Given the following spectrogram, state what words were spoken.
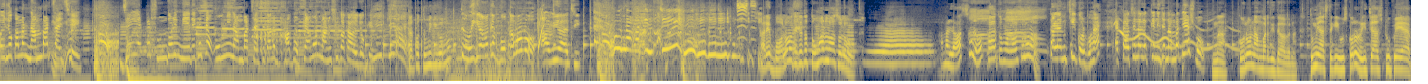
ওই লোক আমার নাম্বার চাইছে। যেই একটা সুন্দরী মেয়ে দেখেছে অমনি নাম্বার চাইছে। তাহলে ভাবো কেমন মানসিকতা ওই লোকে তারপর তুমি কি করলে? তুমি কি আমাকে বোকা ভাবো? আমিও আছি। আরে বলো এতে তো তোমার লস হলো। আমার লস হলো? হ্যাঁ তোমার লস হলো না? তাহলে আমি কি করব হ্যাঁ? একটা অচেনা লোককে নিজের নাম্বার দিয়ে আসব? না কোনো নাম্বার দিতে হবে না। তুমি আজ থেকে ইউজ করো রিচার্জ টু পে অ্যাপ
